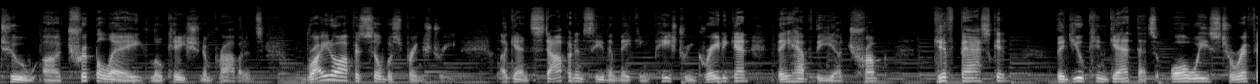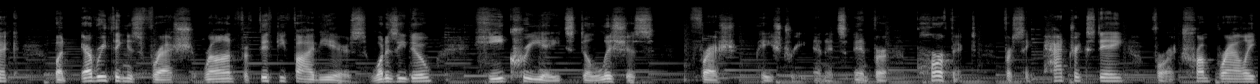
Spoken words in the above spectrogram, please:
to a AAA location in Providence, right off of Silver Spring Street. Again, stop in and see them making pastry great again. They have the uh, Trump gift basket that you can get that's always terrific, but everything is fresh. Ron, for 55 years, what does he do? He creates delicious, fresh pastry, and it's and for perfect for St. Patrick's Day, for a Trump rally.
